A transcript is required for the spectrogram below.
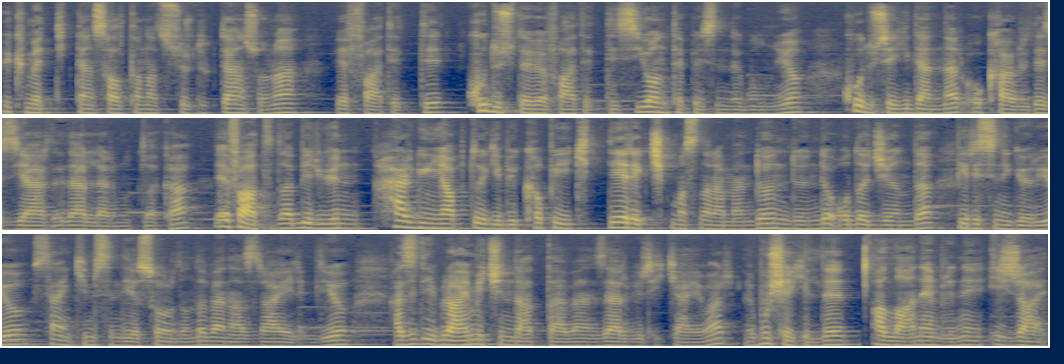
hükmettikten, saltanat sürdükten sonra vefat etti. Kudüs'te vefat etti. Siyon tepesinde bulunuyor. Kudüs'e gidenler o kabri de ziyaret ederler mutlaka. Vefatı da bir gün her gün yaptığı gibi kapıyı kilitleyerek çıkmasına rağmen döndüğünde odacığında birisini görüyor. Sen kimsin diye sorduğunda ben Azrail'im diyor. Hazreti İbrahim için de hatta benzer bir hikaye var. Ve bu şekilde Allah'ın emrini icra et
